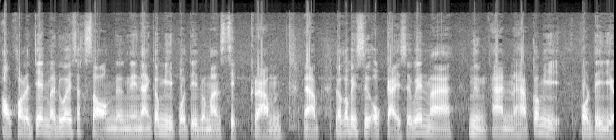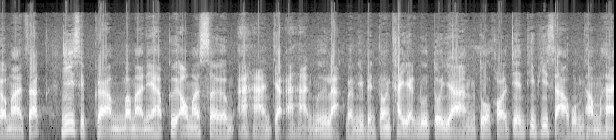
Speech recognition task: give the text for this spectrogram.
เอาคอลลาเจนมาด้วยสักซองหนึ่งในนั้นก็มีโปรตีนประมาณ 10 กรัมนะครับแล้วก็ไปซื้ออกไก่เซเว่นมา 1 อันนะครับก็มี โปรตีนอยู่ประมาณสัก 20 กรัมประมาณนี้ครับ คือเอามาเสริมอาหารจากอาหารมื้อหลักแบบนี้เป็นต้น ใครอยากดูตัวอย่างตัวคอลลาเจนที่พี่สาวผมทำให้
